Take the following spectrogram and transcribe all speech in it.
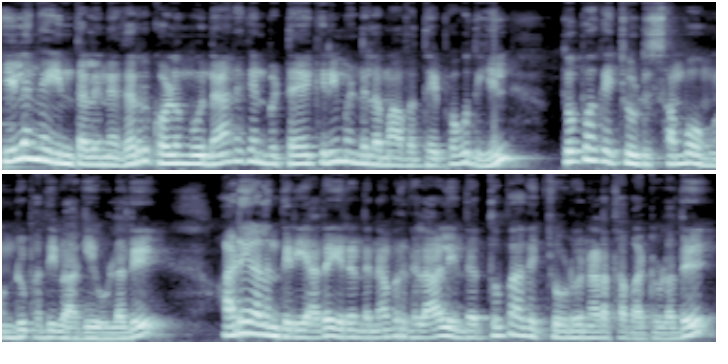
இலங்கையின் தலைநகர் கொழும்பு நாடகன்பிட்ட கிரிமண்டல மாவட்ட பகுதியில் துப்பாக்கிச்சூடு சம்பவம் ஒன்று பதிவாகியுள்ளது. அடையாளம் தெரியாத இரண்டு நபர்களால் இந்த துப்பாக்கிச்சூடு நடத்தப்பட்டுள்ளது.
